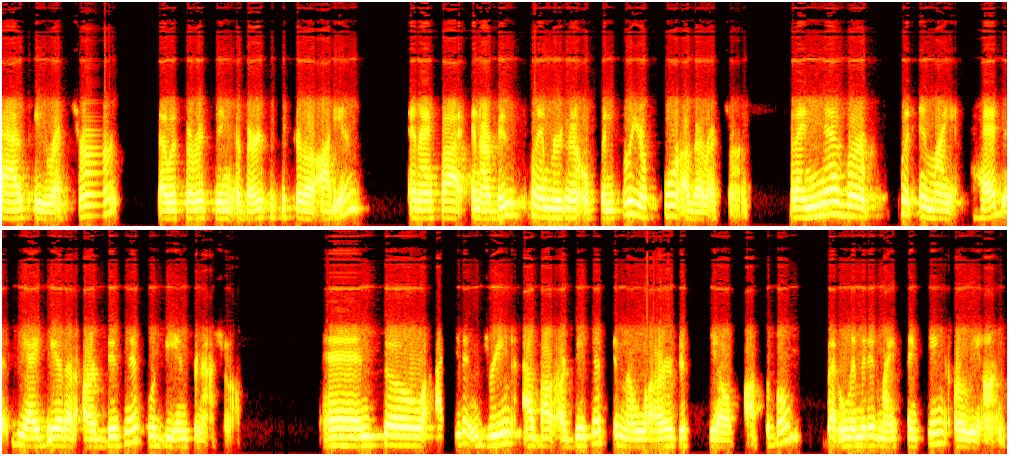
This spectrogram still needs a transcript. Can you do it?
as a restaurant that was servicing a very particular audience. And I thought in our business plan, we were going to open three or four other restaurants. But I never put in my head the idea that our business would be international. And so I didn't dream about our business in the largest scale possible, but limited my thinking early on.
